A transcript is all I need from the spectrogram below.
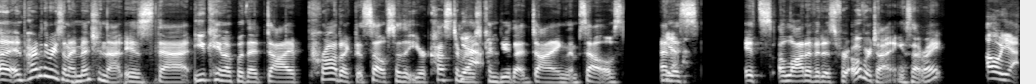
Uh, and part of the reason I mentioned that is that you came up with a dye product itself so that your customers Yeah. can do that dyeing themselves. And Yeah. it's it's a lot of it is for over dyeing, is that right? Oh yeah.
